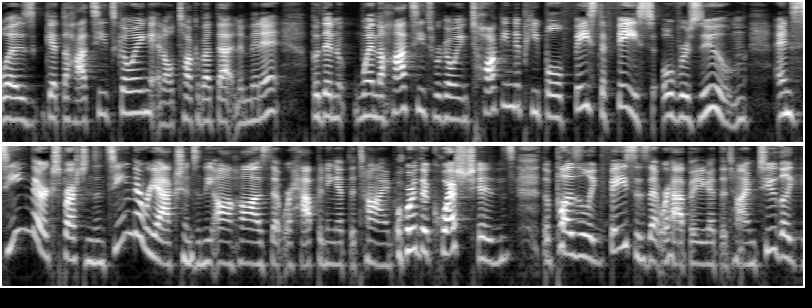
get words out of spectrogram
was get the hot seats going, and I'll talk about that in a minute. But then when the hot seats were going, talking to people face to face over Zoom and seeing their expressions and seeing their reactions and the ahas that were happening at the time, or the questions, the puzzling faces that were happening at the time, too. Like,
